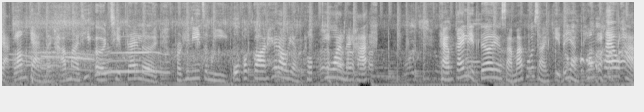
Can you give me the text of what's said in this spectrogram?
อยากล่องแก่งนะคะมาที่ Earth Trip ได้เลย เพราะที่นี่จะมีอุปกรณ์ให้เราอย่างครบถ้วนนะคะ แถมไกด์ลีดเดอร์ยังสามารถพูดภาษาอังกฤษได้อย่างคล่องแคล่วค่ะ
